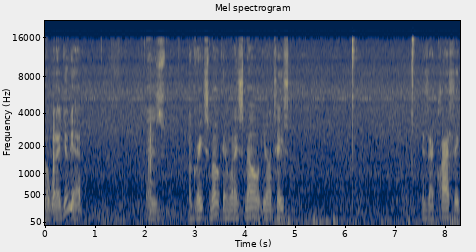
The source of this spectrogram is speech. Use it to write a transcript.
But what I do get is a great smoke, and what I smell, you know, taste is that classic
